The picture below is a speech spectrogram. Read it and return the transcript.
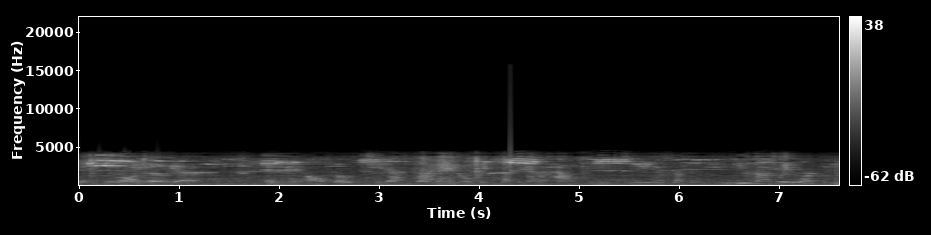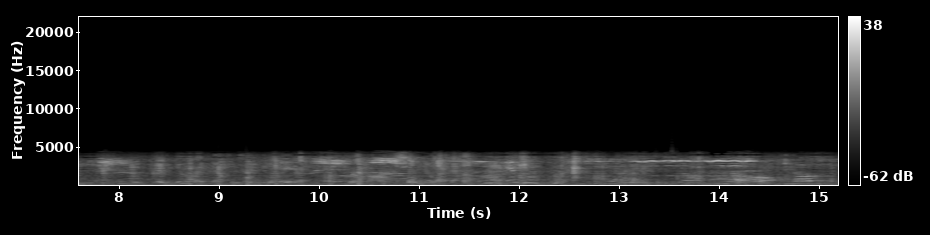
Bronco, yeah. And then also, she'd asked Brian to go get something at her house, to use heating or something. He was on his way to work, and he, he just couldn't do it right then, so he was gonna do it later. She was she knew that. Oh, no, no.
